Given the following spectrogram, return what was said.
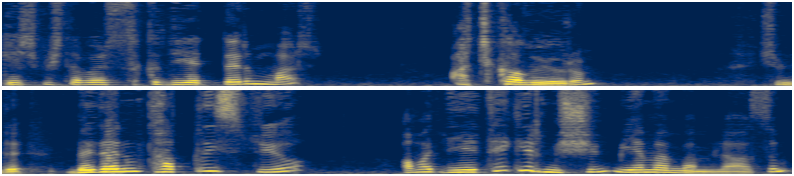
Geçmişte böyle sıkı diyetlerim var. Aç kalıyorum. Şimdi bedenim tatlı istiyor ama diyete girmişim yememem lazım.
